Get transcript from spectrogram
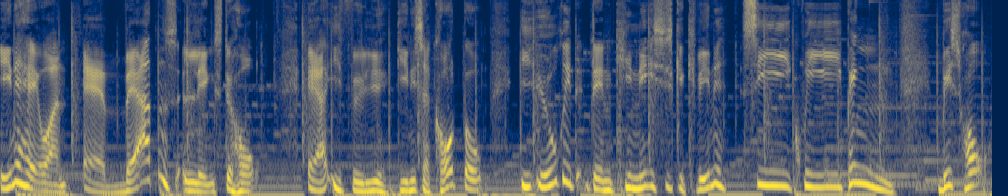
Indehaveren af verdens længste hår er ifølge Guinness Rekordbog i øvrigt den kinesiske kvinde Xi Jinping, hvis hår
